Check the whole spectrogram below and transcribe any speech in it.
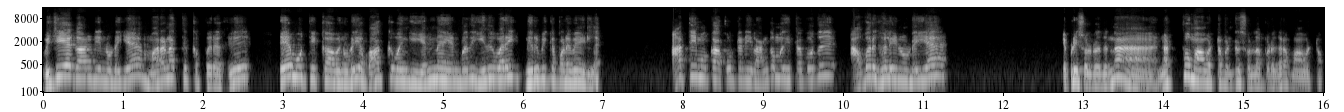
விஜயகாந்தினுடைய மரணத்துக்கு பிறகு தேமுதிகவினுடைய வாக்கு வங்கி என்ன என்பது இதுவரை நிரூபிக்கப்படவே இல்லை. அதிமுக கூட்டணியில் அங்கம் வகித்த போது அவர்களினுடைய எப்படி சொல்றதுன்னா நட்பு மாவட்டம் என்று சொல்லப்படுகிற மாவட்டம்.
